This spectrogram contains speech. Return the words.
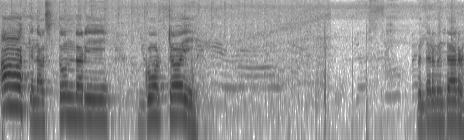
Ah kenal stone dari God coy. Bentar-bentar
